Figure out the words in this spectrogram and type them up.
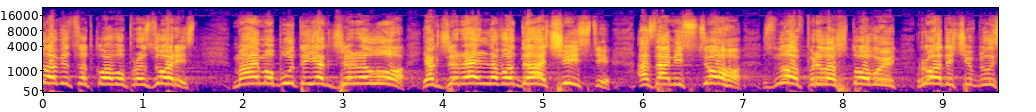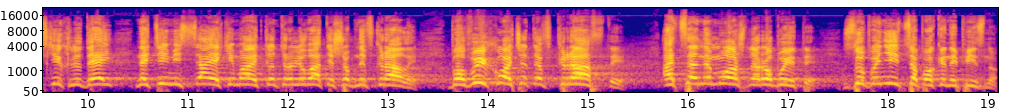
100% прозорість. Маємо бути як джерело, як джерельна вода чисті. А замість цього знов прилаштовують родичів близьких людей на ті місця, які мають контролювати, щоб не вкрали. Бо ви хочете вкрасти, а це не можна робити. Зупиніться, поки не пізно.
